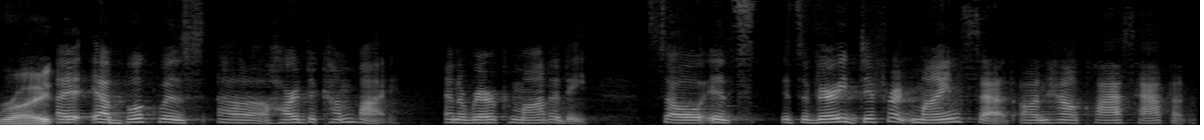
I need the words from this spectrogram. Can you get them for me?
Right. A, a book was uh, hard to come by and a rare commodity. So it's it's a very different mindset on how class happened.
